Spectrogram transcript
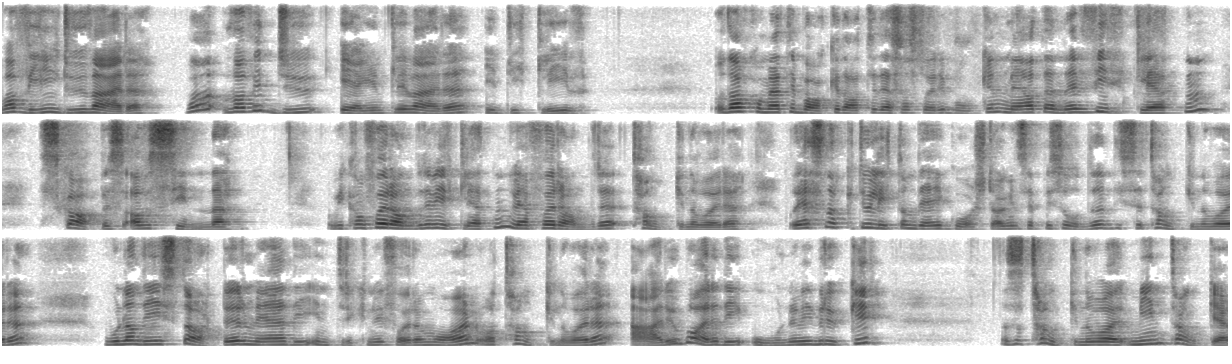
Hva vil du være? Hva, hva vil du egentlig være i ditt liv? Og da kommer jeg tilbake til det som står i boken, med at denne virkeligheten skapes av sinnet. Og vi kan forandre virkeligheten ved å forandre tankene våre. Og jeg snakket jo litt om det i gårsdagens episode, disse tankene våre. Hvordan de starter med de inntrykkene vi får om morgenen. Og tankene våre er jo bare de ordene vi bruker. Altså tankene våre Min tanke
